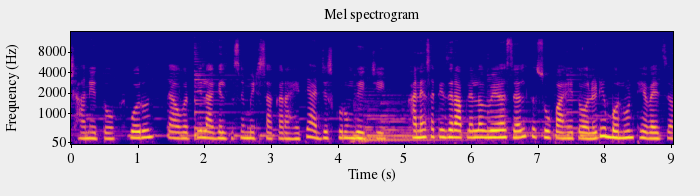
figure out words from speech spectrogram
छान येतो. वरून त्यावरती लागेल तसं मीठ साखर आहे ते ॲडजस्ट करून घ्यायची. खाण्यासाठी जर आपल्याला वेळ असेल तर सूप आहे तो ऑलरेडी बनवून ठेवायचं.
